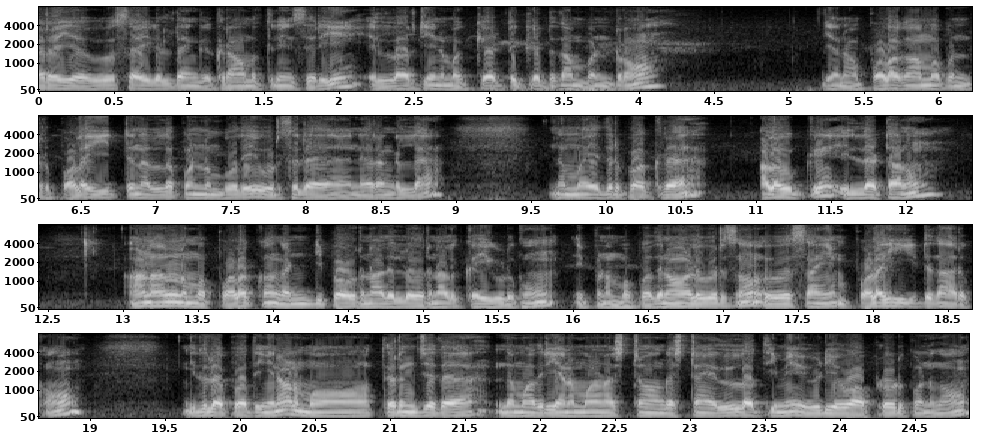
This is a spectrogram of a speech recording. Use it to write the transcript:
நிறைய விவசாயிகள்கிட்ட எங்கள் கிராமத்துலேயும் சரி எல்லார்ட்டையும் நம்ம கேட்டு கேட்டு தான் பண்ணுறோம் ஏன்னா பழகாமல் பண்ணுற பழகிட்டு நல்லா பண்ணும்போதே ஒரு சில நேரங்களில் நம்ம எதிர்பார்க்குற அளவுக்கு இல்லாட்டாலும் ஆனாலும் நம்ம பழக்கம் கண்டிப்பாக ஒரு நாள் இல்லை ஒரு நாள் கை கொடுக்கும். இப்போ நம்ம பதினாலு வருஷம் விவசாயம் பழகிக்கிட்டு தான் இருக்கோம். இதில் பார்த்தீங்கன்னா நம்ம தெரிஞ்சதை இந்த மாதிரியாக நம்ம நஷ்டம் கஷ்டம் எல்லாத்தையுமே வீடியோவாக அப்லோட் பண்ணுவோம்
